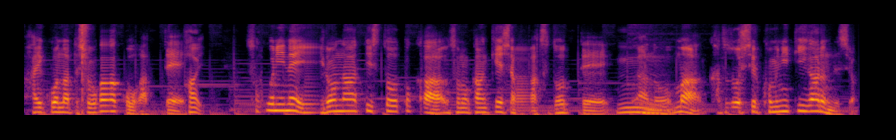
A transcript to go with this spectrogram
廃校になった小学校があって、はいそこにね、いろんなアーティストとか、その関係者が集って、うんあのまあ、活動しているコミュニティがあるんですよ。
